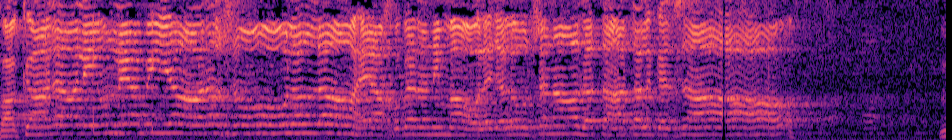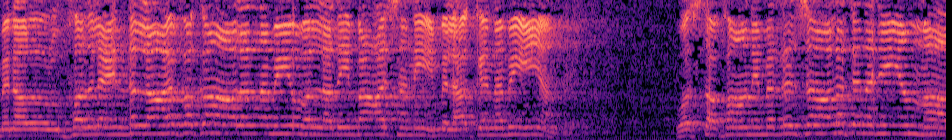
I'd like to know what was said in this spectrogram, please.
فقال علي لأبي يا رسول الله أخبرني ما ولجلوسنا ذات الكساء. من الفضل عند الله فقال النبي والذي بعثني بالحق نبيا واصطفاني بالرسالة نجيا ما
